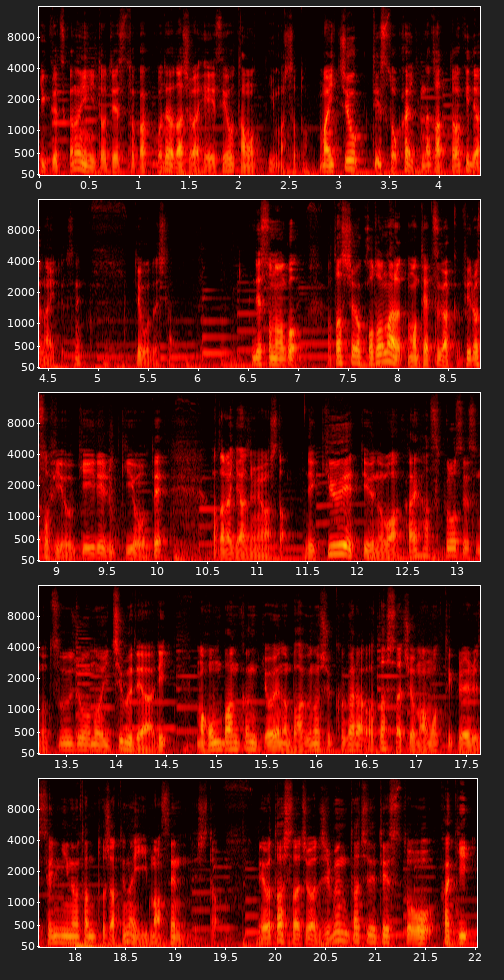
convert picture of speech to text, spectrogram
いくつかのユニットテスト括弧で私は平静を保っていましたと。まあ、一応テストを書いてなかったわけではないですね。ということでした。で、その後、私は異なる、ま哲学、フィロソフィーを受け入れる企業で働き始めました。で、QA っていうのは開発プロセスの通常の一部であり、まあ、本番環境へのバグの出荷から私たちを守ってくれる専任の担当者っていうのはいませんでした。で私たちは自分たちでテストを書き、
